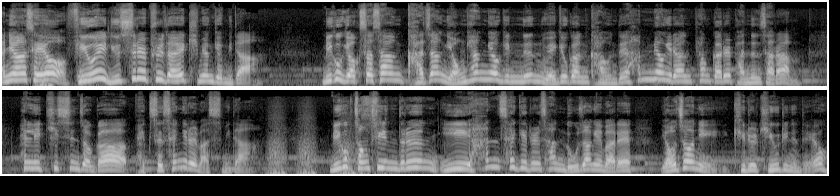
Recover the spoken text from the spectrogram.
안녕하세요. 비오의 뉴스를 풀다의 김현경입니다. 미국 역사상 가장 영향력 있는 외교관 가운데 한 명이란 평가를 받는 사람, 헨리 키신저가 100세 생일을 맞습니다. 미국 정치인들은 이 한 세기를 산 노장의 말에 여전히 귀를 기울이는데요.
